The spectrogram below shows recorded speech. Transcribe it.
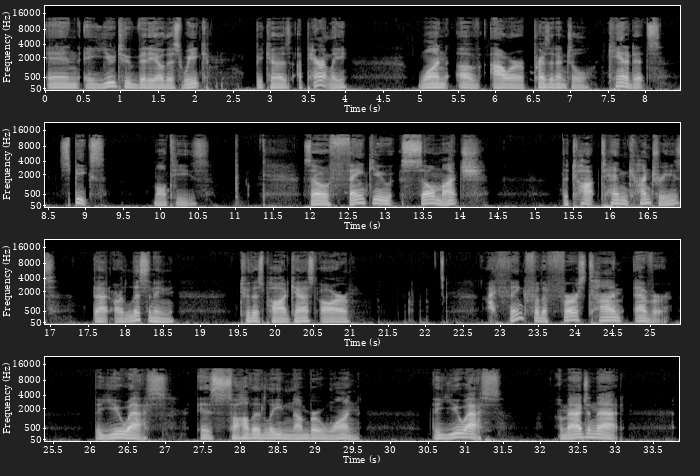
in a YouTube video this week because apparently one of our presidential candidates speaks Maltese. So, thank you so much. The top 10 countries that are listening to this podcast are I think for the first time ever, the U.S. is solidly number one. The U.S. Imagine that.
